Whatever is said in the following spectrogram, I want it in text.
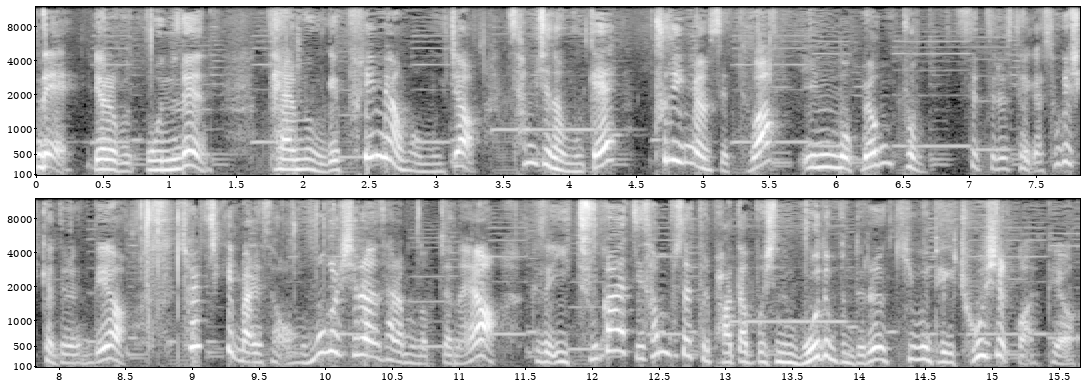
네, 여러분. 오늘은 대한민국의 프리미엄 어묵이죠. 삼진 어묵의 프리미엄 세트와 인목 명품 세트를 제가 소개시켜 드렸는데요. 솔직히 말해서 어묵을 싫어하는 사람은 없잖아요. 그래서 이 두 가지 선물 세트를 받아보시는 모든 분들은 기분 되게 좋으실 것 같아요.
